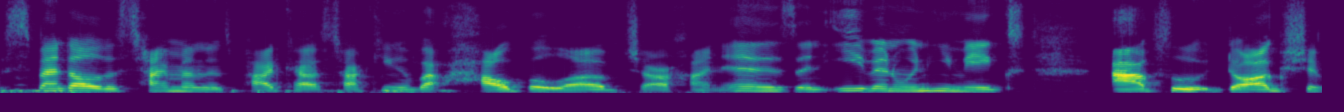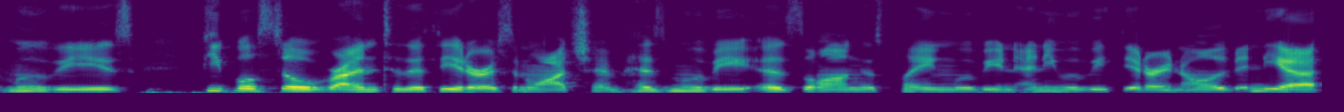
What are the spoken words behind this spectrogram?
spent all this time on this podcast talking about how beloved Shah Khan is and even when he makes absolute dog shit movies, people still run to the theaters and watch him. His movie is the longest playing movie in any movie theater in all of India.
